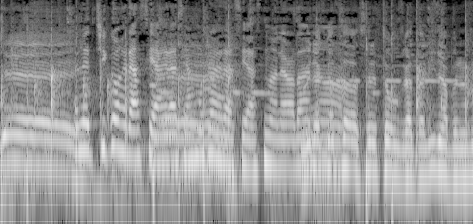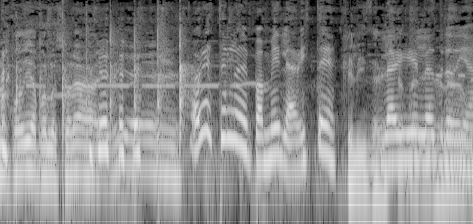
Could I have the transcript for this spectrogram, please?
¡Yay! Hola chicos, gracias, gracias, muchas gracias. No, la Me verdad hubiera no. encantado hacer esto con Catalina, pero no podía por los horarios. Ahora está en lo de Pamela, ¿viste? Qué linda que La vi el otro día.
